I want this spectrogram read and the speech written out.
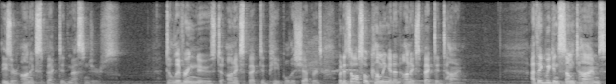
These are unexpected messengers delivering news to unexpected people, the shepherds, but it's also coming at an unexpected time. I think we can sometimes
